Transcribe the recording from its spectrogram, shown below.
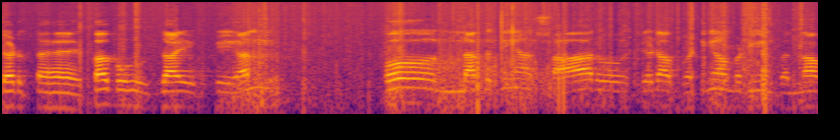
ਚੜਤ ਹੈ, ਕਬੂ ਜਾਏ ਪਿਅਲ ਉਹ ਲੱਗਦਿਆਂ ਸਾਰ ਜਿਹੜਾ ਵੱਡੀਆਂ ਵੱਡੀਆਂ ਗੱਲਾਂ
